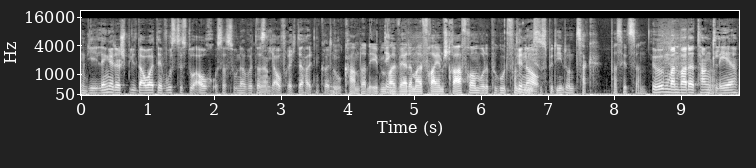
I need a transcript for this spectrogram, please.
Und je länger das Spiel dauerte, wusstest du auch, Osasuna wird das ja. nicht aufrechterhalten können. So kam dann eben, Denk weil Werde mal frei im Strafraum, wurde gut von genau. Vinicius bedient und zack, passiert's dann. Irgendwann war der Tank ja. leer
